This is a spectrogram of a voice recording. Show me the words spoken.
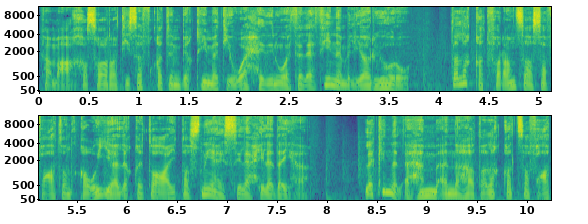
فمع خسارة صفقة بقيمة 31 مليار يورو تلقت فرنسا صفعة قوية لقطاع تصنيع السلاح لديها. لكن الأهم أنها تلقت صفعة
